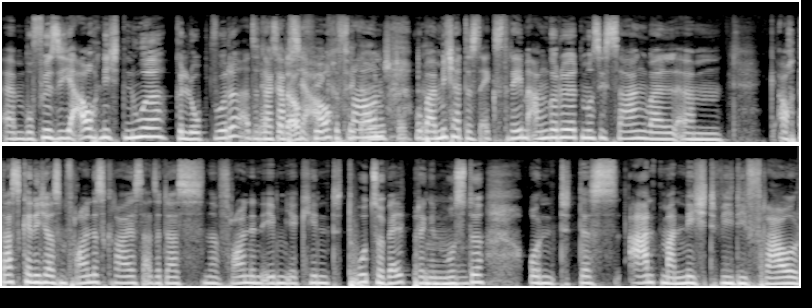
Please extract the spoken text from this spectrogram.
ähm, wofür sie ja auch nicht nur gelobt wurde. Also ja, da gab es ja auch Frauen. Wobei ja. mich hat das extrem angerührt, muss ich sagen, weil ähm, auch das kenne ich aus dem Freundeskreis, also dass eine Freundin eben ihr Kind tot zur Welt bringen mhm. musste und das ahnt man nicht, wie die Frau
